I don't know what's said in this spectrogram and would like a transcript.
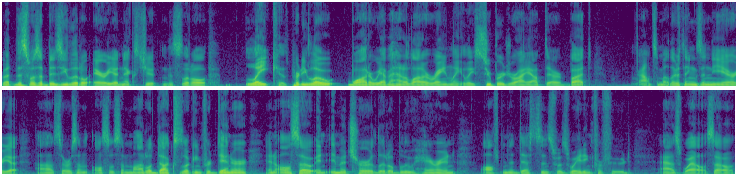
but this was a busy little area next to this little lake. It's pretty low water. We haven't had a lot of rain lately. Super dry out there, but found some other things in the area. Uh, so some, also some mottled ducks looking for dinner, and also an immature little blue heron off in the distance was waiting for food as well. So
